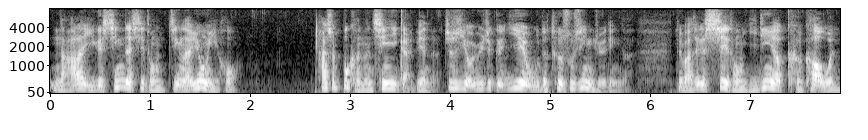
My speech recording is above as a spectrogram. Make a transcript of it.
拿了一个新的系统进来用以后，它是不可能轻易改变的，这是由于这个业务的特殊性决定的，对吧？这个系统一定要可靠稳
